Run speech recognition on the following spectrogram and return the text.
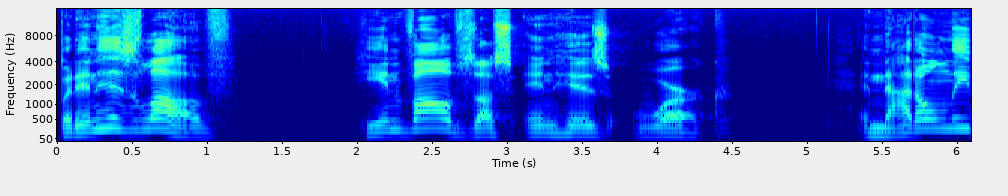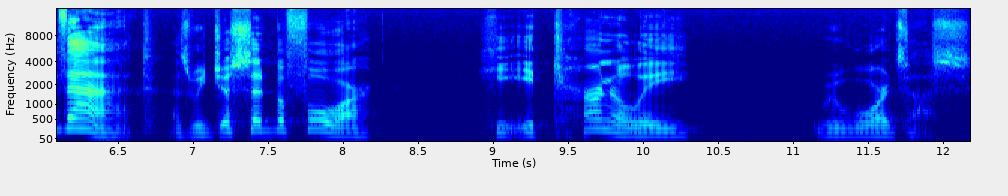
But in His love, He involves us in His work. And not only that, as we just said before, He eternally rewards us.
